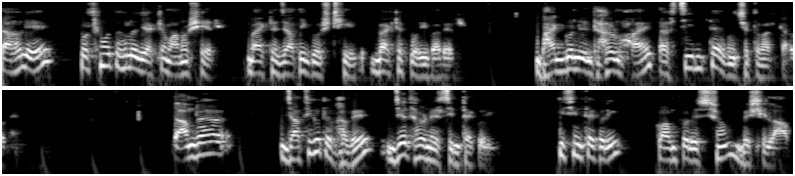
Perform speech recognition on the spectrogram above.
তাহলে প্রথমত হলো যে একটা মানুষের বা একটা জাতি গোষ্ঠীর বা একটা পরিবারের ভাগ্য নির্ধারণ হয় তার চিন্তা এবং চেতনার কারণে। তা আমরা জাতিগতভাবে যে ধরনের চিন্তা করি, কি চিন্তা করি? কম পরিশ্রম, বেশি লাভ।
